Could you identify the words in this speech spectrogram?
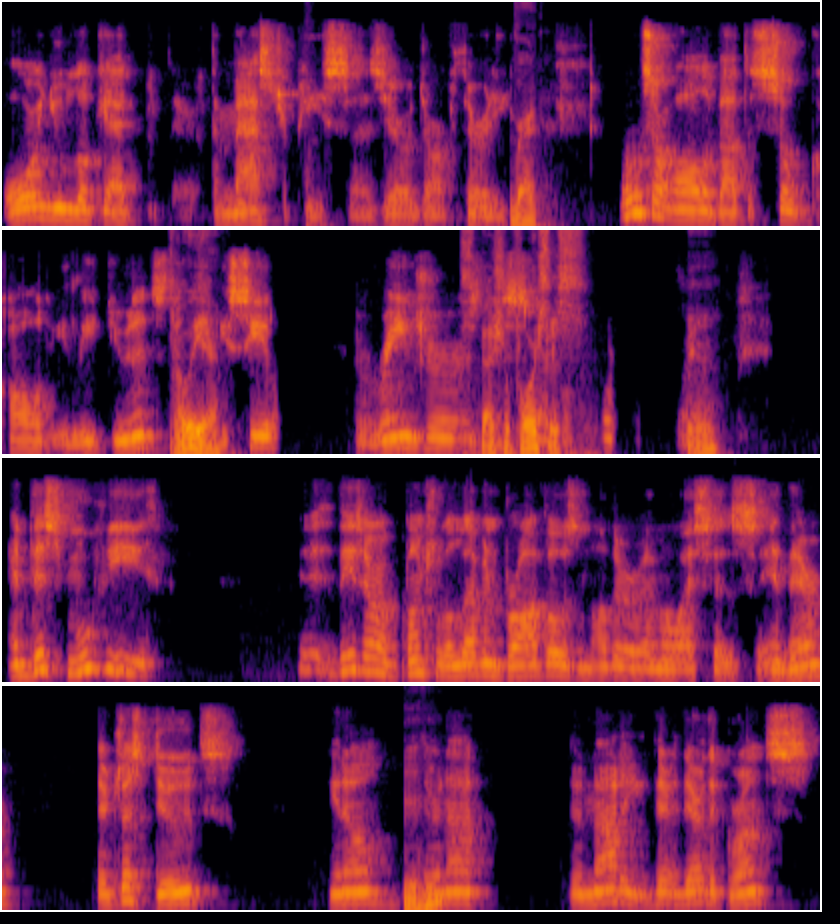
or you look at the masterpiece uh, Zero Dark Thirty, right? Those are all about the so-called elite units, the oh, yeah. Navy SEAL, the Rangers, Special Forces. Special Forces yeah. And this movie, these are a bunch of 11 Bravos and other MOSs in there. They're just dudes, you know. Mm-hmm. They're not. They're not. A, they're they're the grunts.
